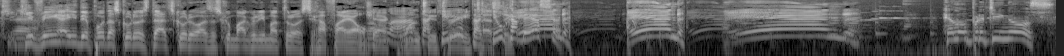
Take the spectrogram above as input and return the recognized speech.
Que, que vem aí depois das curiosidades curiosas que o Mago Lima trouxe, Rafael. Vamos lá, tá aqui, tá aqui o cabeça. Hello, pretinhos!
